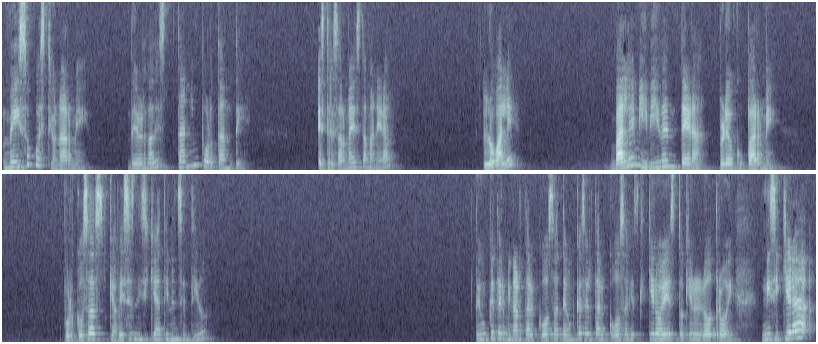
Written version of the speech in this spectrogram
me hizo cuestionarme, ¿de verdad es tan importante estresarme de esta manera? ¿Lo vale? ¿Vale mi vida entera preocuparme por cosas que a veces ni siquiera tienen sentido. Tengo que terminar tal cosa, tengo que hacer tal cosa, que es que quiero esto, quiero el otro. Y ni siquiera,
